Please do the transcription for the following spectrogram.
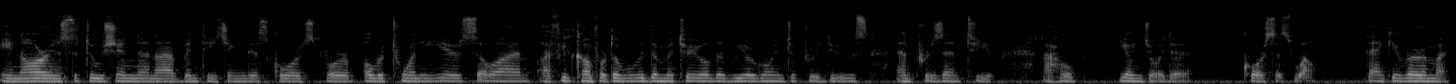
in our institution and I've been teaching this course for over 20 years so I'm, I feel comfortable with the material that we are going to produce and present to you. I hope you enjoy the course as well. Thank you very much.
